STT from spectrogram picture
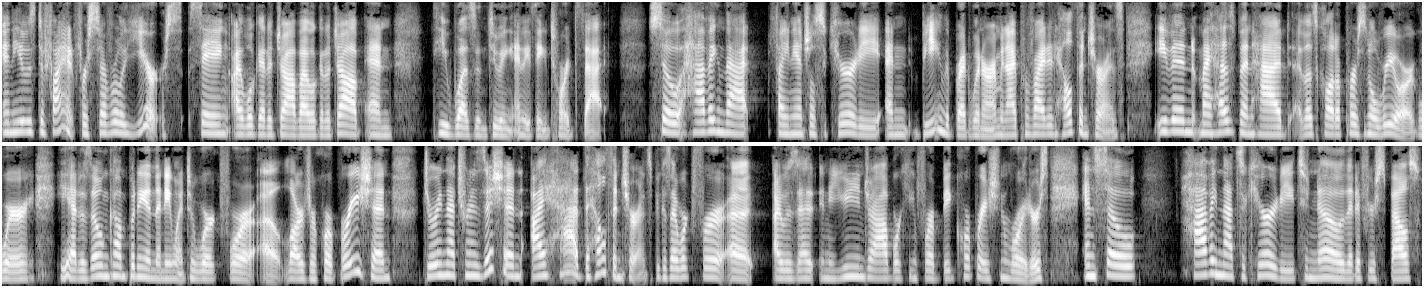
And he was defiant for several years, saying, I will get a job, I will get a job. And he wasn't doing anything towards that. So having that financial security and being the breadwinner, I mean, I provided health insurance. Even my husband had, let's call it a personal reorg, where he had his own company and then he went to work for a larger corporation. During that transition, I had the health insurance because I worked for a, I was at, in a union job working for a big corporation, Reuters. And so having that security to know that if your spouse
